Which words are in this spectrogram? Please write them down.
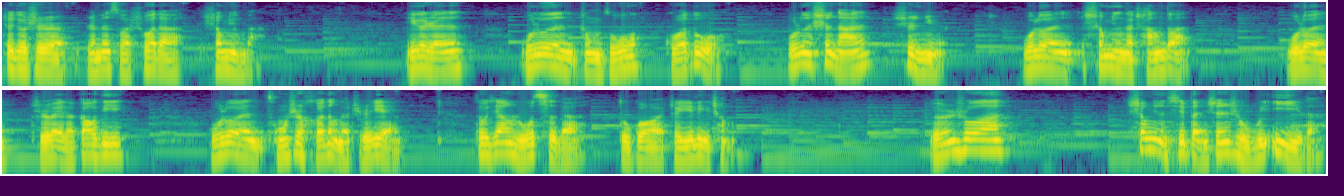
这就是人们所说的生命吧。一个人，无论种族、国度，无论是男是女，无论生命的长短。无论职位的高低，无论从事何等的职业，都将如此的度过这一历程。有人说，生命其本身是无意义的，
